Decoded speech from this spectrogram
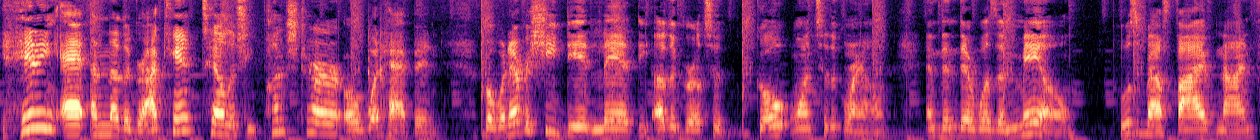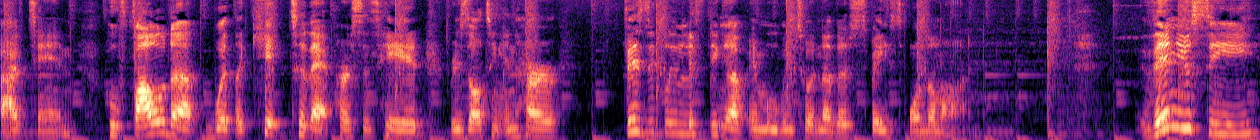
hitting at another girl. I can't tell if she punched her or what happened, but whatever she did led the other girl to go onto the ground. And then there was a male who was about 5'9, 5'10, who followed up with a kick to that person's head, resulting in her physically lifting up and moving to another space on the lawn. Then you see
